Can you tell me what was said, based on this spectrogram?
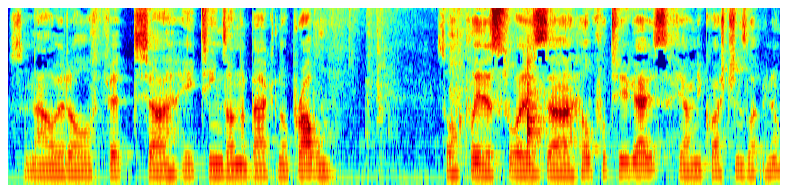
So now it'll fit uh, 18s on the back, no problem. So hopefully this was uh, helpful to you guys. If you have any questions, let me know.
